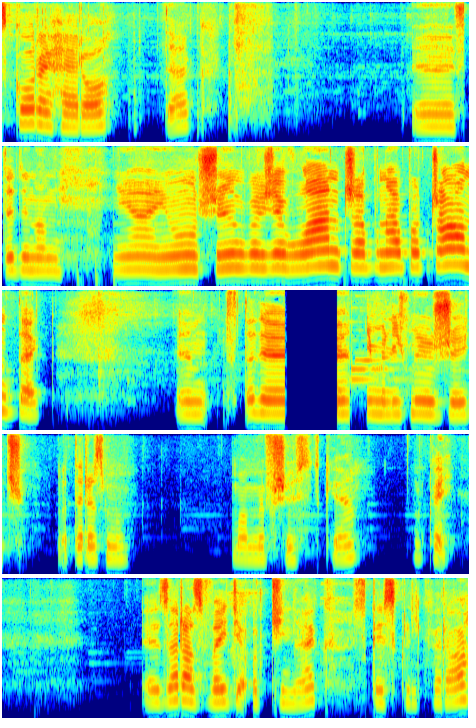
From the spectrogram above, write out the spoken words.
Score Hero, tak? Yy, wtedy nam, nie, już szybko się włącza na początek. Ym, wtedy nie mieliśmy już żyć, a teraz mamy wszystkie. Okej. Y, Zaraz wejdzie odcinek z Case Clickera.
